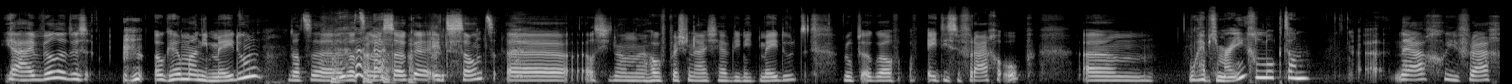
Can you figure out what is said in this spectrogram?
Ja, hij wilde dus ook helemaal niet meedoen. Dat, uh, dat was ook uh, interessant. Uh, als je dan een hoofdpersonage hebt die niet meedoet, roept ook wel ethische vragen op. Um, Hoe heb je maar ingelokt dan? nou ja, goede vraag.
